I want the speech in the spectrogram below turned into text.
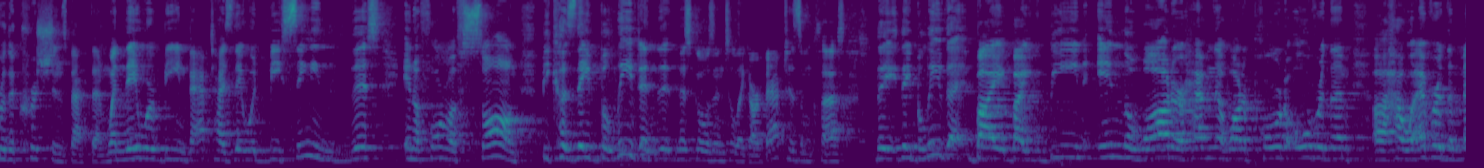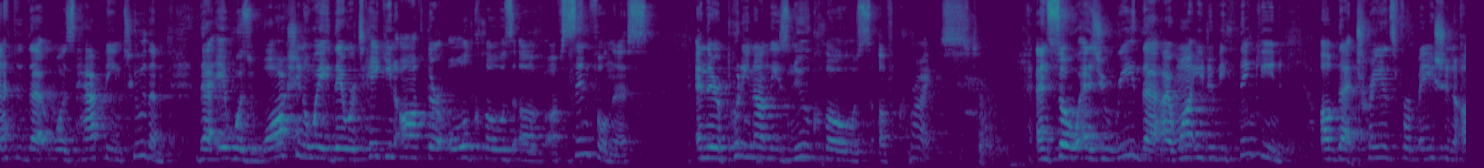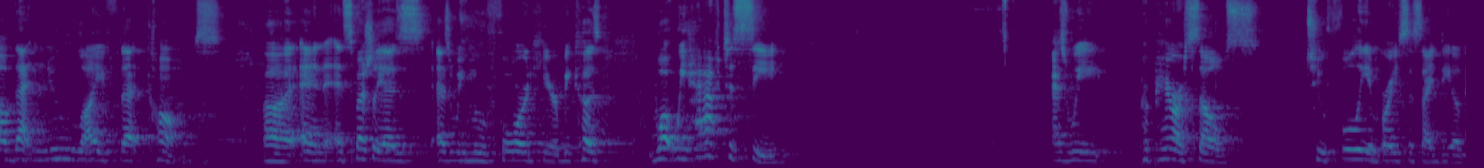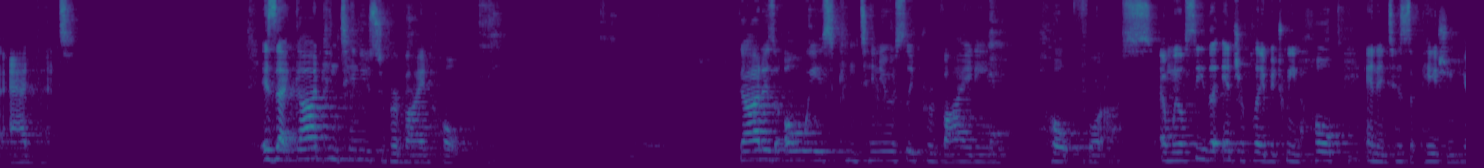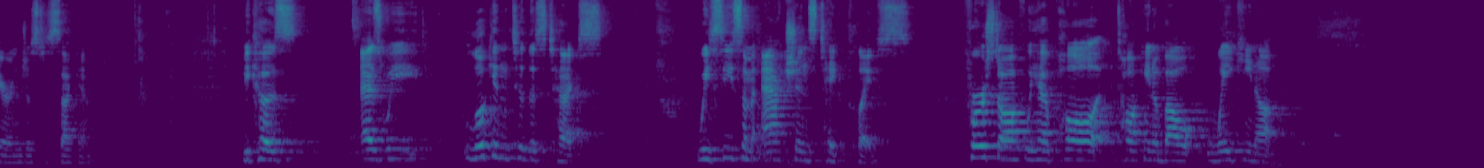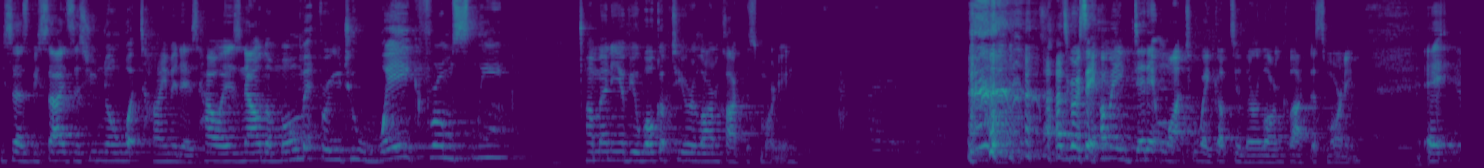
for the Christians back then. When they were being baptized, they would be singing this in a form of song because they believed, and th- this goes into like our baptism class, they, they believed that by, by being in the water, having that water poured over them, uh, however the method that was happening to them, that it was washing away. They were taking off their old clothes of, of sinfulness and they were putting on these new clothes of Christ. And so as you read that, I want you to be thinking of that transformation of that new life that comes. Uh, and especially as, as we move forward here, because what we have to see as we prepare ourselves to fully embrace this idea of Advent is that God continues to provide hope. God is always continuously providing hope for us. And we'll see the interplay between hope and anticipation here in just a second. Because as we look into this text, we see some actions take place. First off, we have Paul talking about waking up. He says, Besides this, you know what time it is, how is now the moment for you to wake from sleep. How many of you woke up to your alarm clock this morning? I was going to say, how many didn't want to wake up to their alarm clock this morning? It,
